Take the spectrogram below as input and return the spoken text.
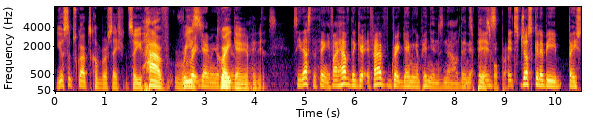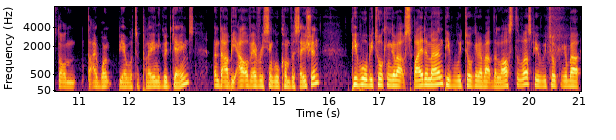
You're subscribed to Conbrosations, so you have Great gaming great gaming yeah. opinions. See, that's the thing. If I have the if I have great gaming opinions now, then It's it's, it's just gonna be based on that I won't be able to play any good games, and that I'll be out of every single conversation. People will be talking about Spider Man. People will be talking about The Last of Us. People will be talking about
